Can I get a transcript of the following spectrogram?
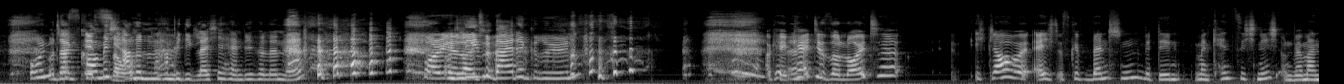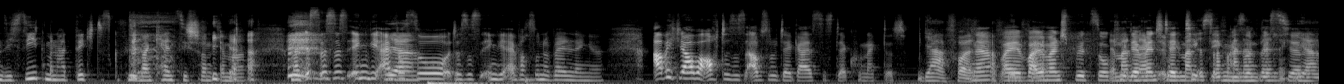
Und, und dann komme ich so. an und dann haben wir die gleiche Handyhülle, ne? Sorry, und Leute. lieben beide grün. Okay, kennt ihr so Leute, ich glaube echt, es gibt Menschen, mit denen man kennt sich nicht und wenn man sich sieht, man hat wirklich das Gefühl, man kennt sich schon immer. ja. Man ist, es ist irgendwie einfach ja. so, das ist irgendwie einfach so eine Wellenlänge. Aber ich glaube auch, dass es absolut der Geist ist, der connected. Ja, voll. Ne? Weil, weil man spürt so, okay, der Mensch, der tickt irgendwie so ein bisschen. Ja.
